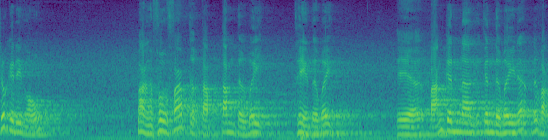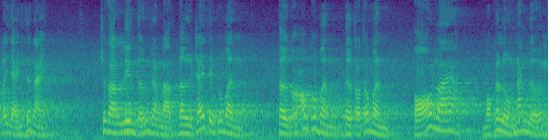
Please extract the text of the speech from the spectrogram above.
trước khi đi ngủ. Bằng phương pháp thực tập tâm từ bi, thiền từ bi. Thì ờ, bản kinh cái kinh từ bi đó, đức phật đã dạy như thế này. Chúng ta liên tưởng rằng là từ trái tim của mình, từ con óc của mình, từ toàn của mình tỏ ra một cái luồng năng lượng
